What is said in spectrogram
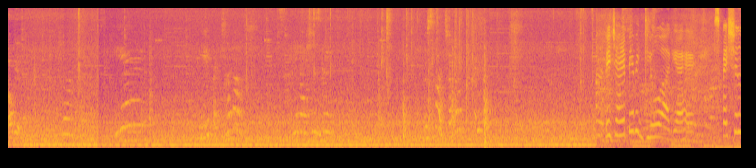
जाओगे मेरे चेहरे पे अभी ग्लो आ गया है। स्पेशल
